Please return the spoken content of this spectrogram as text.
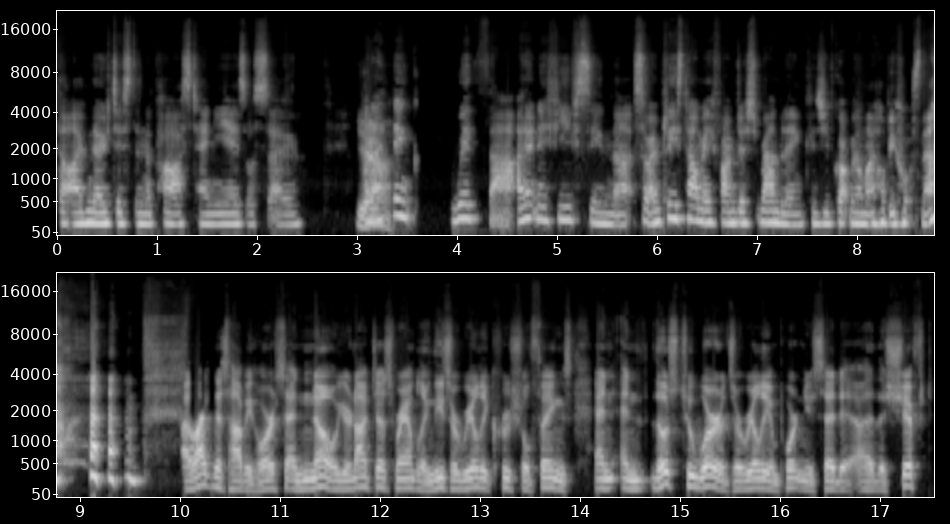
that I've noticed in the past 10 years or so. Yeah. And I think with that, I don't know if you've seen that. So, and please tell me if I'm just rambling because you've got me on my hobby horse now. I like this hobby horse, and no, you're not just rambling. These are really crucial things, and and those two words are really important. You said uh, the shift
